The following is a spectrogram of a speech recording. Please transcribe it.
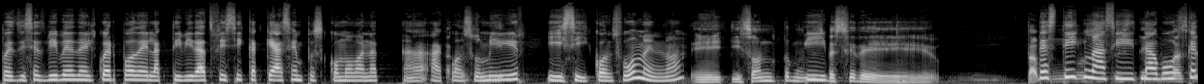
pues dices, vive del cuerpo, de la actividad física que hacen, pues cómo van a, consumir, y sí consumen, ¿no? Y, son como una especie de... de estigmas y tabús que,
